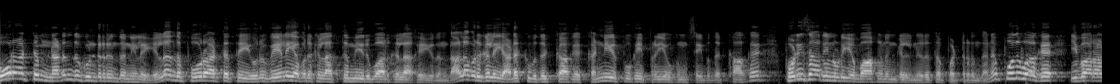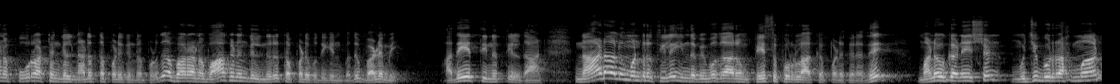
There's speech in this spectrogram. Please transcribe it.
போராட்டம் நடந்து கொண்டிருந்த நிலையில் அந்த போராட்டத்தை ஒருவேளை அவர்கள் அத்துமீறுவார்களாக இருந்தால் அவர்களை அடக்குவதற்காக கண்ணீர் புகை பிரயோகம் செய்வதற்காக போலீசாரினுடைய வாகனங்கள் நிறுத்தப்பட்டிருந்தன. பொதுவாக இவ்வாறான போராட்டங்கள் நடத்தப்படுகின்ற பொழுது அவ்வாறான வாகனங்கள் நிறுத்தப்படுவது என்பது வழமை. அதே தினத்தில் தான் நாடாளுமன்றத்திலே இந்த விவகாரம் பேசு பொருளாக்கப்படுகிறது. மனோ கணேசன் முஜிபுர் ரஹ்மான்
